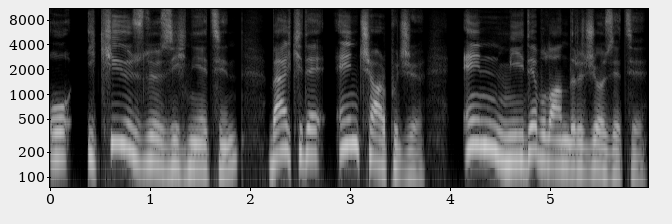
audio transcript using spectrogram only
o iki yüzlü zihniyetin belki de en çarpıcı, en mide bulandırıcı özeti.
